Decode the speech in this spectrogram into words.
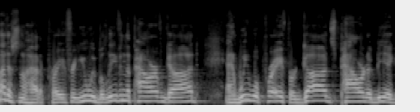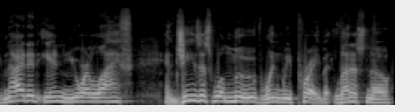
let us know how to pray for you. We believe in the power of God, and we will pray for God's power to be ignited in your life. And Jesus will move when we pray. But let us know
